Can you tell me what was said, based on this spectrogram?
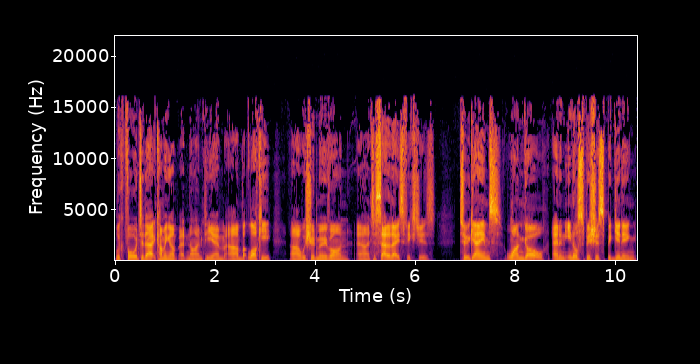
Look forward to that coming up at 9 p.m. Uh, but Lockie, uh, we should move on uh, to Saturday's fixtures. Two games, one goal, and an inauspicious beginning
